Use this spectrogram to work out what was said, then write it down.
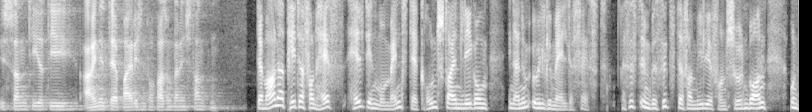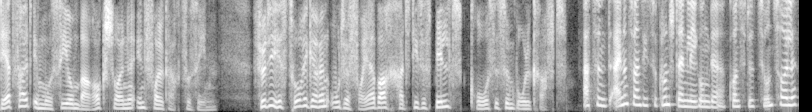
ist dann hier die eine der bayerischen Verfassung dann entstanden. Der Maler Peter von Hess hält den Moment der Grundsteinlegung in einem Ölgemälde fest. Es ist im Besitz der Familie von Schönborn und derzeit im Museum Barockscheune in Volkach zu sehen. Für die Historikerin Ute Feuerbach hat dieses Bild große Symbolkraft. 1821 zur Grundsteinlegung der Konstitutionssäule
